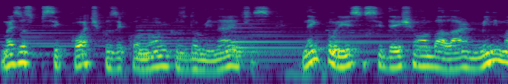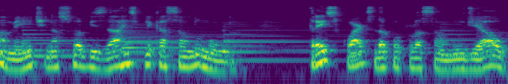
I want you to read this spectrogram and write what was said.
Mas os psicóticos econômicos dominantes nem por isso se deixam abalar minimamente na sua bizarra explicação do mundo. Três quartos da população mundial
